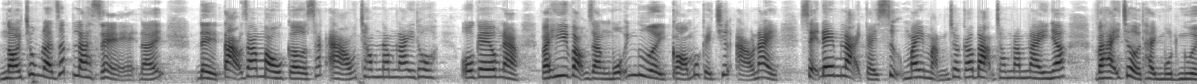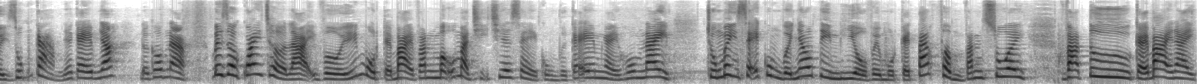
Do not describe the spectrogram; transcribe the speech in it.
nói chung là rất là rẻ. Đấy, để tạo ra màu cờ sắc áo trong năm nay thôi. Ok không nào? Và hy vọng rằng mỗi người có một cái chiếc áo này sẽ đem lại cái sự may mắn cho các bạn trong năm nay nhá. Và hãy trở thành một người dũng cảm nhé các em nhá. Được không nào? Bây giờ quay trở lại với một cái bài văn mẫu mà chị chia sẻ cùng với các em ngày hôm nay. Chúng mình sẽ cùng với nhau tìm hiểu về một cái tác phẩm văn xuôi. Và từ cái bài này,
